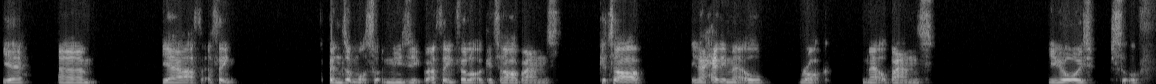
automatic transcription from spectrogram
Yeah, um, yeah. I, th- I think depends on what sort of music, but I think for a lot of guitar bands, guitar, you know, heavy metal, rock, metal bands, you always sort of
